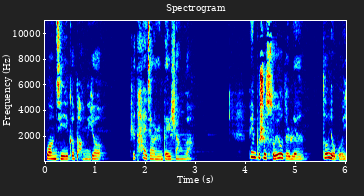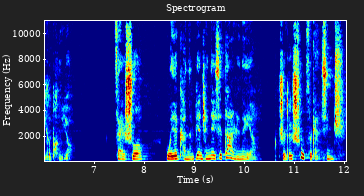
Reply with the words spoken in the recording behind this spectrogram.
忘记一个朋友，这太叫人悲伤了。并不是所有的人都有过一个朋友。再说，我也可能变成那些大人那样，只对数字感兴趣。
